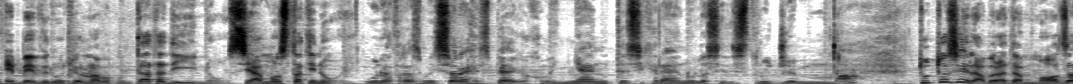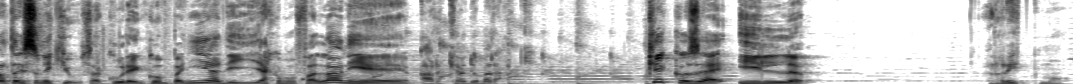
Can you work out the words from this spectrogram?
E benvenuti a una nuova puntata di Non siamo stati noi. Una trasmissione che spiega come niente si crea e nulla si distrugge, ma Tutto si elabora da Mozart e Sonic Youth, a cura in compagnia di Jacopo Fallani e... Arcadio Baracchi. Che cos'è il... Ritmo.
